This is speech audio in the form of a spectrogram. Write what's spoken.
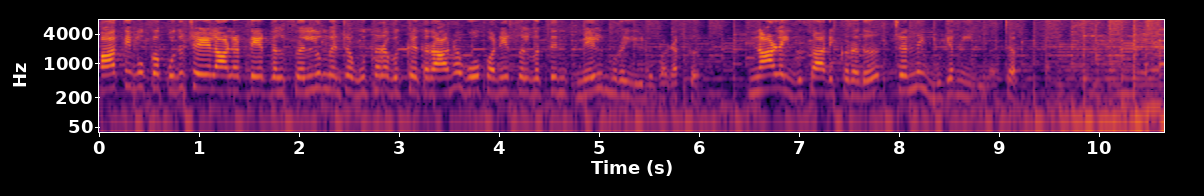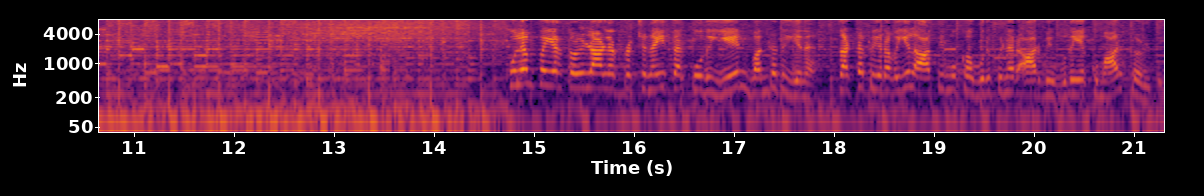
அதிமுக பொதுச் செயலாளர் தேர்தல் செல்லும் என்ற உத்தரவுக்கு எதிரான ஓ பன்னீர்செல்வத்தின் மேல்முறையீடு வழக்கு. நாளை விசாரிக்கிறது சென்னை உயர்நீதிமன்றம். புலம்பெயர் தொழிலாளர் பிரச்சினை தற்போது ஏன் வந்தது என சட்டப்பேரவையில் அதிமுக உறுப்பினர் ஆர் பி உதயகுமார் கேள்வி.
